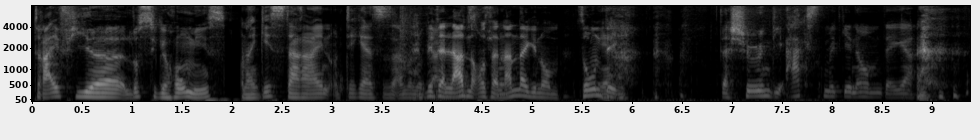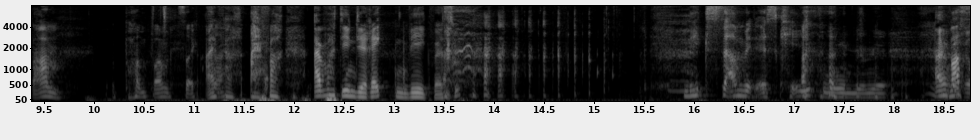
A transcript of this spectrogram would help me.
drei, vier lustige Homies und dann gehst du da rein und Digga, es ist einfach nur Wird geil, der Laden mein? auseinandergenommen. So ein Ja. Ding. Da schön die Axt mitgenommen, Digga. Bam. Bam, bam, zack, zack. Einfach, einfach, einfach den direkten Weg, weißt du? Nix da mit Escape Room, Junge. Einfach Was für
